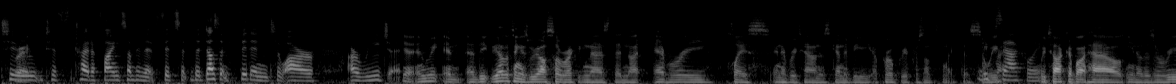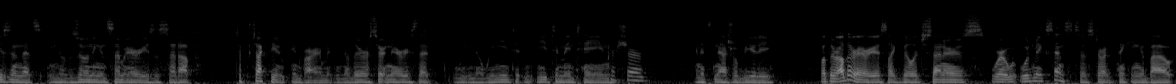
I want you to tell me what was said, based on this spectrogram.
to Right. to f- try to find something that fits that doesn't fit into our our region. Yeah, and we and, and the, the other thing is we also recognize that not every place in every town is going to be appropriate for something like this. So Exactly. we, we talk about how you know there's a reason that's you know the zoning in some areas is set up to protect the environment. You know there are certain areas that we, you know we need to need to maintain For sure. in its natural beauty, but there are other areas like village centers where it w- would make sense to start thinking about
